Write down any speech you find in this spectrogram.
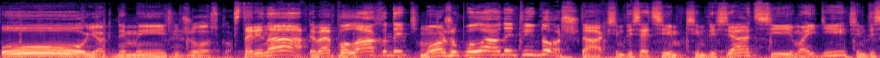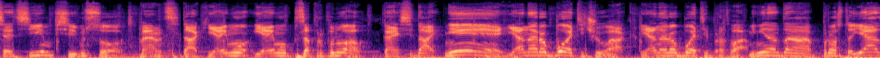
О, як димить він жорстко. Старіна, тебе полагодить? Можу полагодити твій дощ. Так, 77. 77 ID, 77, 700. Бенц. Так, я йому, я йому запропонував. Кай, сідай. Ні, я на роботі, чувак. Я на роботі, братва. Мені треба просто. Я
